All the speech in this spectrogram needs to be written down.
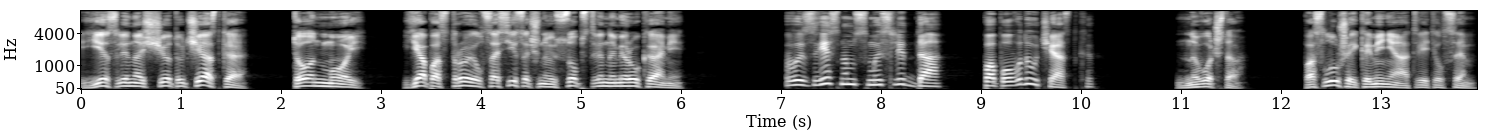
«Если насчет участка, то он мой. Я построил сосисочную собственными руками». «В известном смысле да, по поводу участка». «Ну вот что. Послушай-ка меня», — ответил Сэм.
